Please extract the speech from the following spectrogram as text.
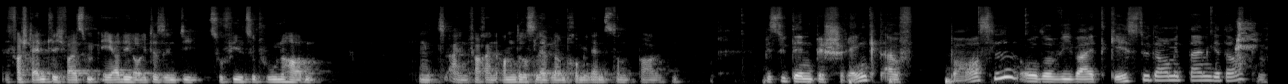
ist verständlich, weil es eher die Leute sind, die zu viel zu tun haben und einfach ein anderes Level an Prominenz dann behalten. Bist du denn beschränkt auf Basel oder wie weit gehst du da mit deinen Gedanken?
